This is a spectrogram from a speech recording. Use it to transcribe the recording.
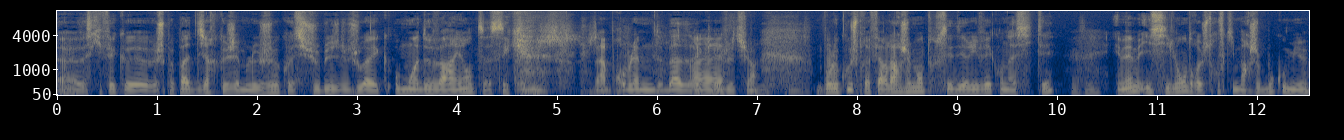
euh, ce qui fait que je peux pas dire que j'aime le jeu. Quoi. Si je suis obligé de jouer avec au moins deux variantes, c'est que j'ai un problème de base avec Ouais. le jeu. Tu vois. Mhm. Pour le coup, je préfère largement tous ces dérivés qu'on a cités. Mhm. Et même ici Londres, je trouve qu'il marche beaucoup mieux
